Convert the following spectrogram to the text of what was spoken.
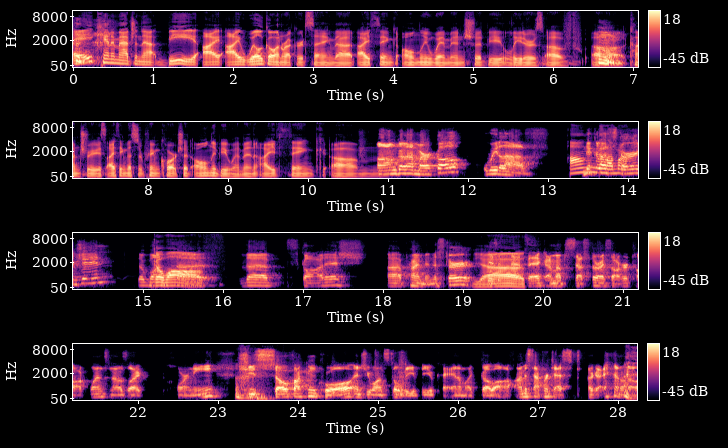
a can't imagine that. B I I will go on record saying that I think only women should be leaders of uh, Hmm. countries. I think the Supreme Court should only be women. I think um, Angela Merkel, we love. Nicola Angela Mer- Sturgeon, the one, Go the, off. the Scottish uh, prime minister, Yes. is epic. I'm obsessed with her. I saw her talk once, and I was like, horny. She's so fucking cool, and she wants to leave the UK. And I'm like, go off. I'm a separatist. Okay, I don't know.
